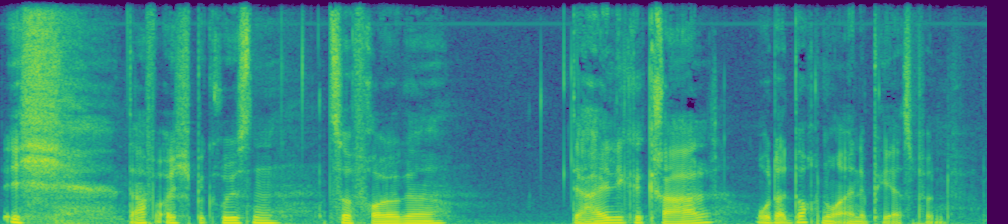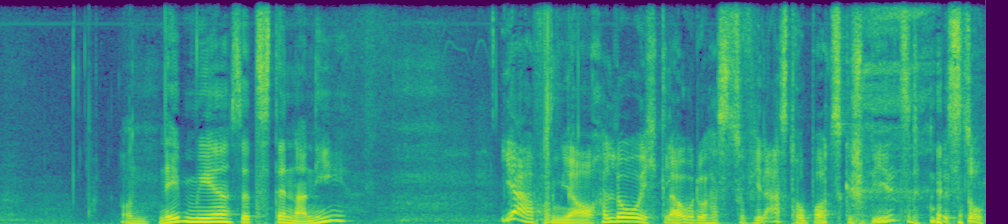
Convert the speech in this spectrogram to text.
ich darf euch begrüßen zur Folge Der Heilige Gral oder doch nur eine PS5? Und neben mir sitzt der Nanni. Ja, von mir auch. Hallo, ich glaube, du hast zu viel Astrobots gespielt. Du bist so,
